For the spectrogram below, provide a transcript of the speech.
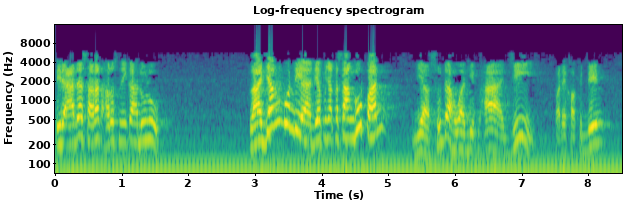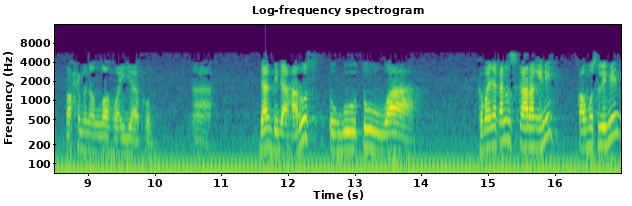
Tidak ada syarat harus nikah dulu. Lajang pun dia, dia punya kesanggupan, dia sudah wajib haji. Pada khafidin, rahimanallah wa iyyakum. Nah, dan tidak harus tunggu tua. Kebanyakan sekarang ini kaum muslimin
